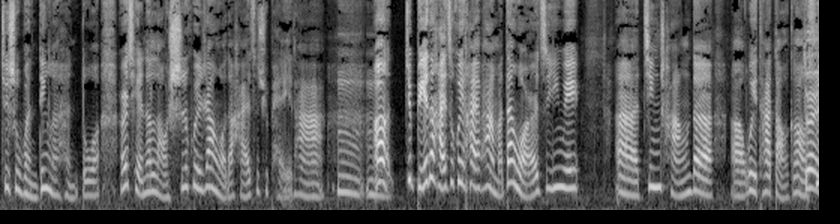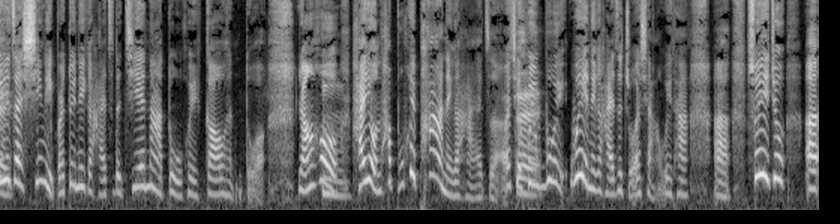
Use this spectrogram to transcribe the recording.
就是稳定了很多，而且呢，老师会让我的孩子去陪他嗯嗯啊，就别的孩子会害怕嘛，但我儿子因为。呃，经常的呃为他祷告，所以在心里边对那个孩子的接纳度会高很多。然后还有他不会怕那个孩子，而且会为为那个孩子着想，为他啊、所以就呃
